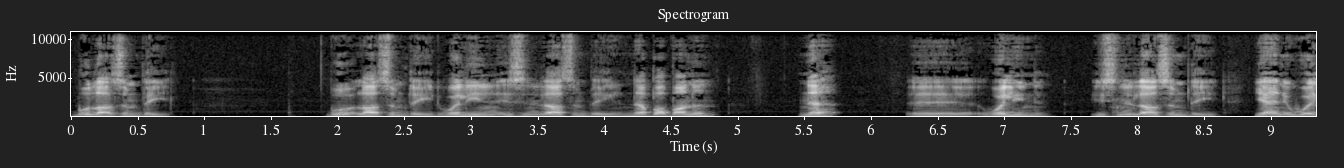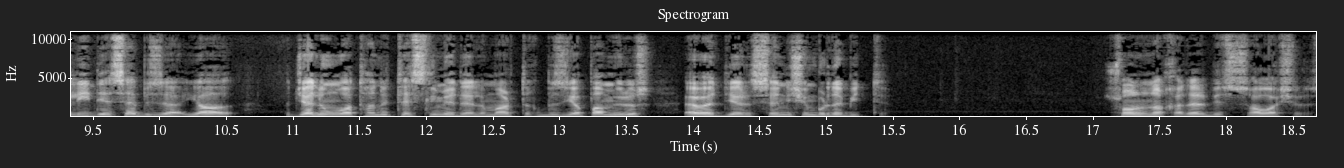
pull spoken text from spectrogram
bu lazım değil. Bu lazım değil. Velinin izni lazım değil. Ne babanın Ne? Ee, velinin. izni lazım değil. Yani veli dese bize ya gelin vatanı teslim edelim artık biz yapamıyoruz. Evet deriz senin işin burada bitti. Sonuna kadar biz savaşırız.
